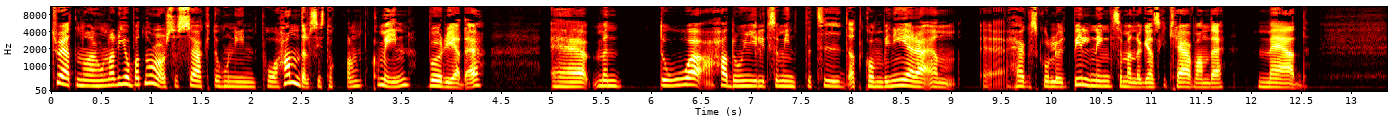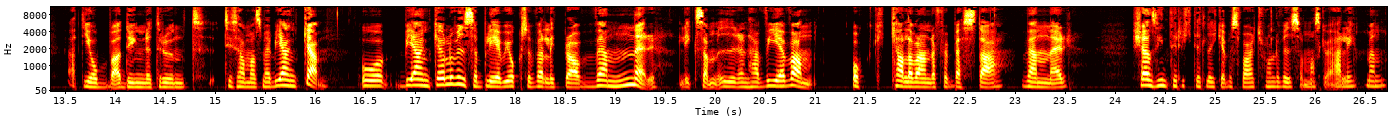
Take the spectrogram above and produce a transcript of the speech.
tror jag att när hon hade jobbat några år så sökte hon in på Handels i Stockholm, kom in, började. Eh, men då hade hon ju liksom inte tid att kombinera en eh, högskoleutbildning som ändå är ganska krävande med att jobba dygnet runt tillsammans med Bianca. Och Bianca och Lovisa blev ju också väldigt bra vänner liksom i den här vevan och kallar varandra för bästa vänner. Känns inte riktigt lika besvarat från Lovisa om man ska vara ärlig. Men,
